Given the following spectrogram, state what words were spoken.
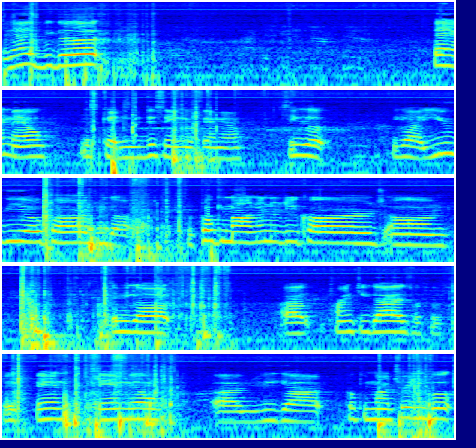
And as we got fan mail. Just kidding, this ain't no fan mail. See, look. We got Yu-Gi-Oh cards. We got some Pokemon Energy cards. Um, then we got I pranked you guys with a fake fan fan mail. Um, we got Pokemon trading book.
